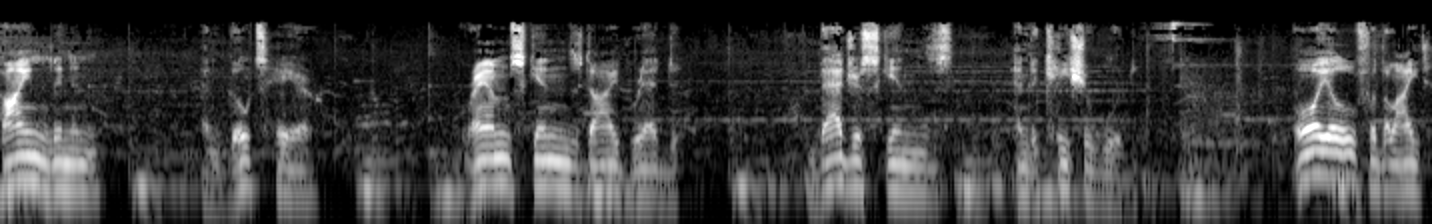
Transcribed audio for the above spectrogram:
fine linen and goat's hair, ram skins dyed red, badger skins, and acacia wood, oil for the light,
